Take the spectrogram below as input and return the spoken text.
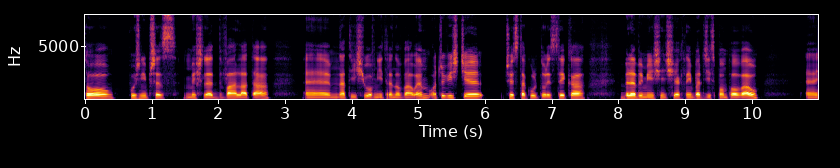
to później przez, myślę, dwa lata na tej siłowni trenowałem. Oczywiście czysta kulturystyka, byleby mięsień się jak najbardziej spompował. E,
